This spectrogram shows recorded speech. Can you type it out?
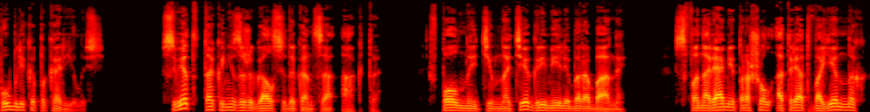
Публика покорилась. Свет так и не зажигался до конца акта. В полной темноте гремели барабаны. С фонарями прошел отряд военных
